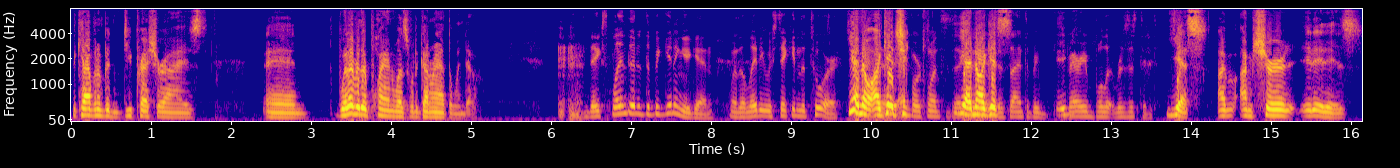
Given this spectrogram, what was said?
The cabin would have been depressurized, and whatever their plan was would have gone right out the window. They explained it at the beginning again when the lady was taking the tour. Yeah, no, I get you. Air Force One's Yeah, no, I get- designed to be it- very bullet resistant. Yes, I'm I'm sure it, it is,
